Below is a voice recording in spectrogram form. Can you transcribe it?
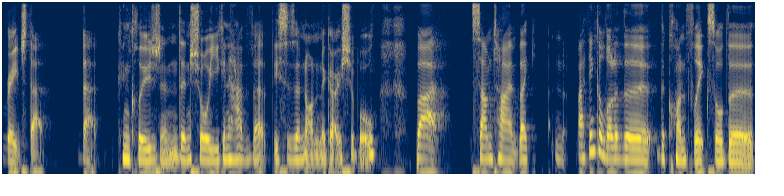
reached that that conclusion, then sure you can have that this is a non negotiable. But sometimes like I think a lot of the the conflicts or the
